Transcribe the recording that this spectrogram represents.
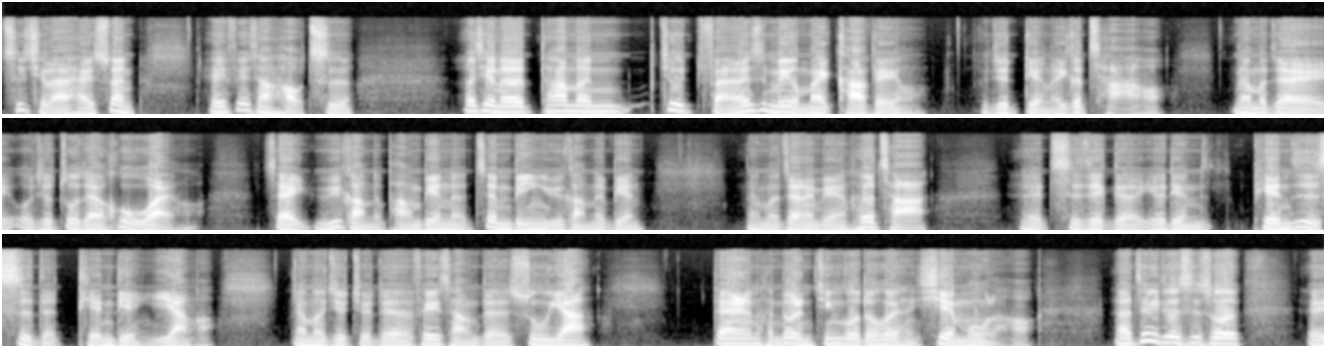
吃起来还算哎非常好吃，而且呢，他们就反而是没有卖咖啡哦，我就点了一个茶哈。那么在我就坐在户外哈，在渔港的旁边呢，正滨渔港那边，那么在那边喝茶，呃，吃这个有点偏日式的甜点一样哈，那么就觉得非常的舒压。当然很多人经过都会很羡慕了哈。那这个就是说，呃，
